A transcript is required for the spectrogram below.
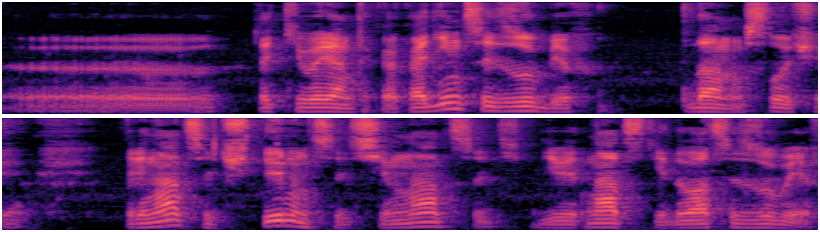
э, такие варианты, как 11 зубьев в данном случае, 13, 14, 17, 19 и 20 зубьев.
